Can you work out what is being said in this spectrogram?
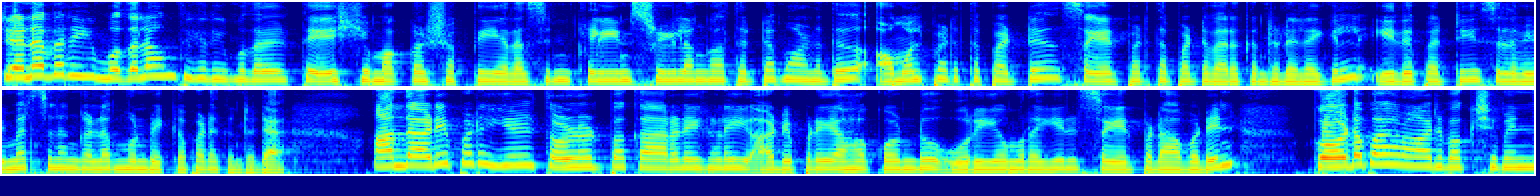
ஜனவரி முதலாம் தேதி முதல் தேசிய மக்கள் சக்தி அரசின் கிளீன் ஸ்ரீலங்கா திட்டமானது அமுல்படுத்தப்பட்டு செயற்படுத்தப்பட்டு வருகின்ற நிலையில் இது பற்றி சில விமர்சனங்களும் முன்வைக்கப்படுகின்றன. அந்த அடிப்படையில் தொழில்நுட்ப காரணிகளை அடிப்படையாக கொண்டு உரிய முறையில் செயற்படாவிடின் கோடபாய ராஜபக்சவின்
